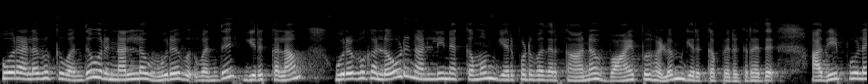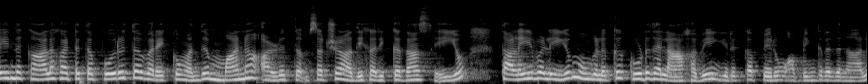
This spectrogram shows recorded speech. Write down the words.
ஓரளவுக்கு வந்து ஒரு நல்ல உறவு வந்து இருக்கலாம். உறவுகளோடு நல்லிணக்கமும் ஏற்படுவதற்கான வாய்ப்புகளும் இருக்க பெறுகிறது. அதே போல் இந்த காலகட்டத்தை பொறுத்த வரைக்கும் வந்து மன அழுத்தம் சற்று அதிகரிக்க தான் செய்யும். தலைவலியும் உங்களுக்கு கூடுதலாகவே இருக்க பெறும் அப்படிங்கிறதுனால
